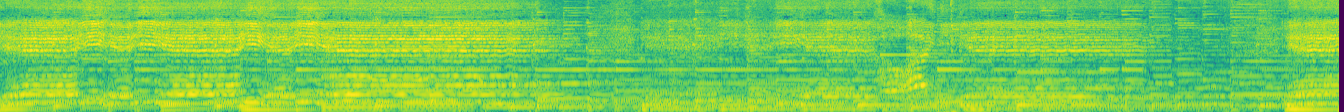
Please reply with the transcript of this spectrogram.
耶耶耶耶耶耶耶耶，好爱你耶。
